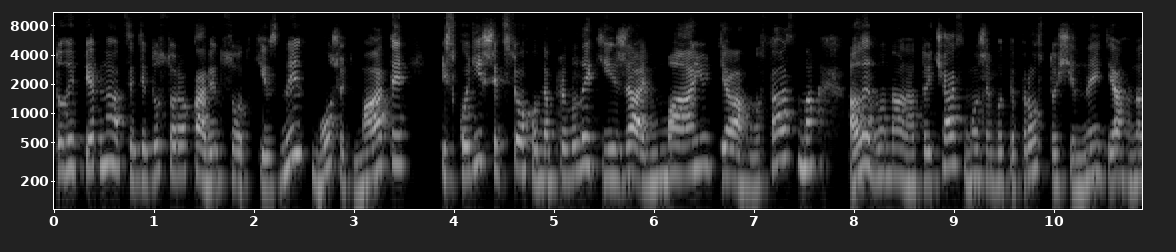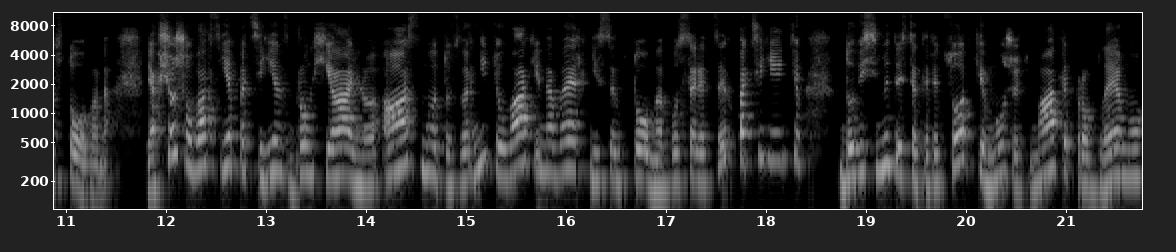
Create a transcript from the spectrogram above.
то від 15 до 40% з них можуть мати і, скоріше всього, на превеликий жаль, мають діагноз астма, але вона на той час може бути просто ще не діагностована. Якщо ж у вас є пацієнт з бронхіальною астмою, то зверніть увагу на верхні симптоми, бо серед цих пацієнтів до 80% можуть мати проблему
